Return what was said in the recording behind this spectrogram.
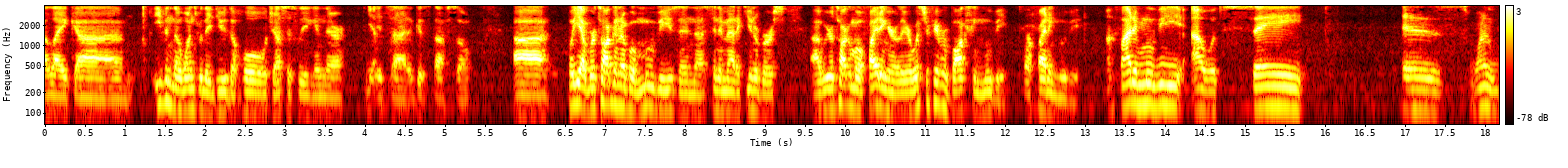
I like uh, even the ones where they do the whole Justice League in there. Yeah. It's uh, good stuff. So, uh, but yeah, we're talking about movies and uh, cinematic universe. Uh, we were talking about fighting earlier. What's your favorite boxing movie or fighting movie? a fighting movie I would say is one of the,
